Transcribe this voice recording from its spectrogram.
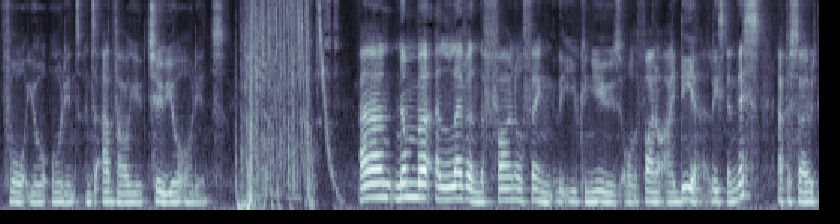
for your audience and to add value to your audience. And number 11, the final thing that you can use, or the final idea, at least in this episode,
